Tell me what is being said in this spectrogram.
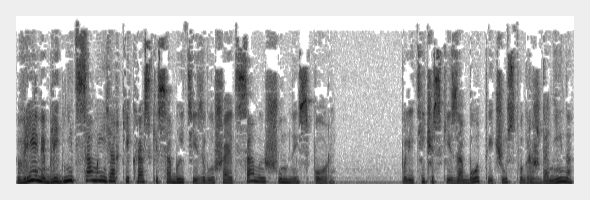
Время бледнит самые яркие краски событий и заглушает самые шумные споры. Политические заботы и чувства гражданина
